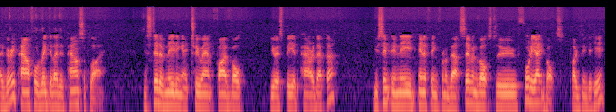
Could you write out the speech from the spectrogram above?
a very powerful regulated power supply. Instead of needing a 2 amp 5 volt USB power adapter, you simply need anything from about 7 volts to 48 volts plugged into here,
